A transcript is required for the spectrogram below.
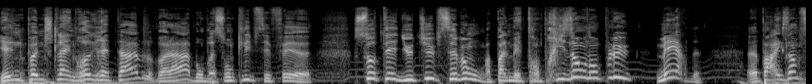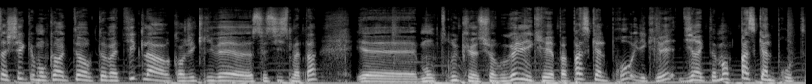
Il y a une punchline regrettable. Voilà. Bon, bah son clip s'est fait euh, sauter de YouTube. C'est bon. On va pas le mettre en prison non plus. Merde. Euh, par exemple, sachez que mon correcteur automatique, là, quand j'écrivais euh, ceci ce matin, euh, mon truc euh, sur Google, il écrivait pas Pascal Pro, il écrivait directement Pascal Prout.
